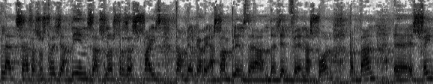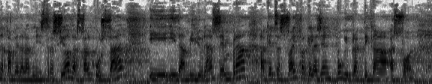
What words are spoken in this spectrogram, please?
platges, els nostres jardins, els nostres espais també al carrer estan plens de, de gent fent esport. Per tant, eh, és feina també de l'administració d'estar al costat i, i de millorar sempre aquests espais perquè la gent pugui practicar esport.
